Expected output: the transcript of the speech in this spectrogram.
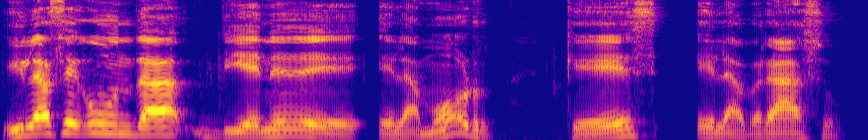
Y la segunda viene de el amor, que es el abrazo.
